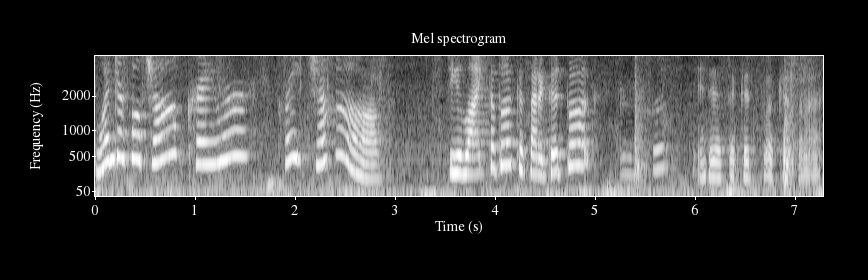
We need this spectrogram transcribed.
Wonderful job, Kramer. Great job. Do you like the book? Is that a good book? mhm. It is a good book, isn't it?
